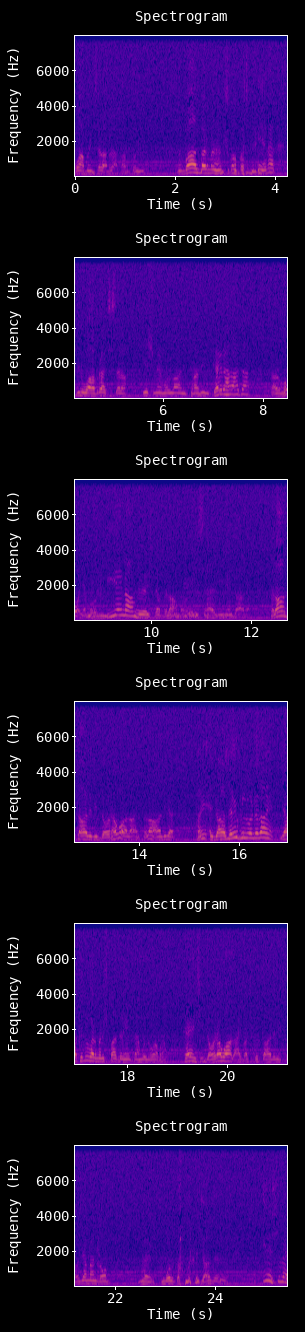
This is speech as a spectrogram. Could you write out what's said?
واب انسلا اللہ پاک کلی بعض بار میں ہم سکان پس رہے ہیں نا من واب را چی سرا یہ میں مولا تعلیم کہہ رہا تھا اور ہو یا مولوی نام نوشتا فلان مولوی صاحبی نے دارا فلان طالبی دورہ والا ہے فلان آدھگا ہمیں اجازہ ہی کل وڈا ہے یا کدو بر منش پاد رہے ہیں تحمل ہوا کہیں اسی دورہ والا ہے بچ کو طالبی وجہ من روم میں ملک میں اجازہ ہے اس میں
